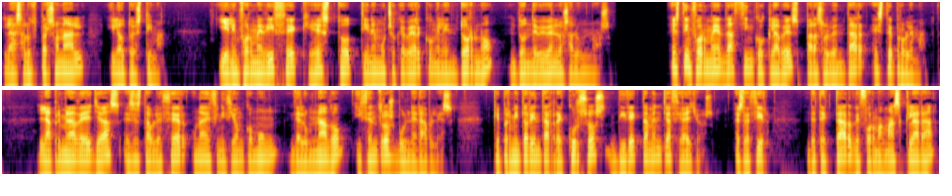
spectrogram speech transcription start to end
la salud personal y la autoestima. Y el informe dice que esto tiene mucho que ver con el entorno donde viven los alumnos. Este informe da cinco claves para solventar este problema. La primera de ellas es establecer una definición común de alumnado y centros vulnerables, que permita orientar recursos directamente hacia ellos, es decir, detectar de forma más clara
